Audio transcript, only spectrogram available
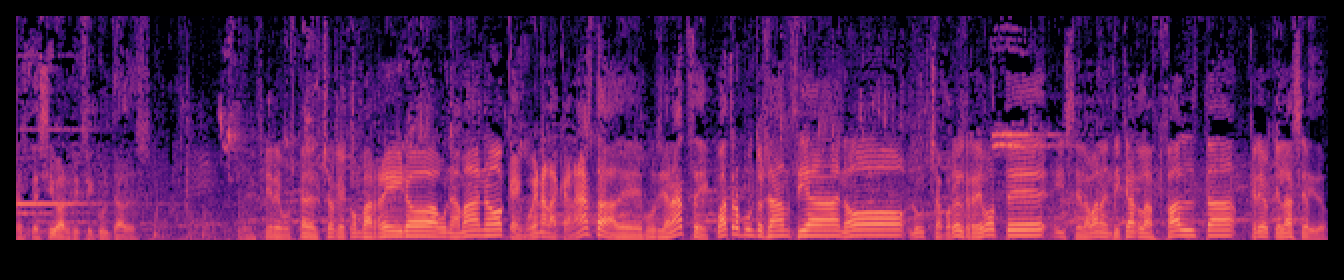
excesivas dificultades. Prefiere buscar el choque con Barreiro a una mano. Qué buena la canasta de Burjanatze. Cuatro puntos de ansia. No. Lucha por el rebote. Y se la van a indicar la falta. Creo que la ha seguido.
